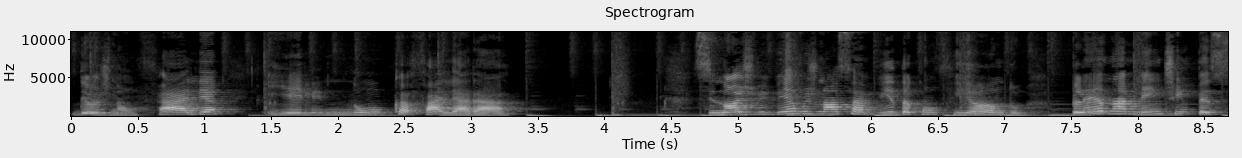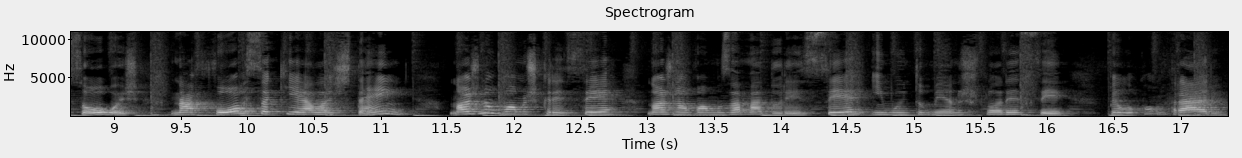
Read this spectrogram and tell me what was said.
Deus não falha e ele nunca falhará. Se nós vivemos nossa vida confiando plenamente em pessoas, na força que elas têm, nós não vamos crescer, nós não vamos amadurecer e muito menos florescer. Pelo contrário,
